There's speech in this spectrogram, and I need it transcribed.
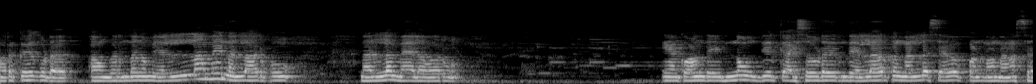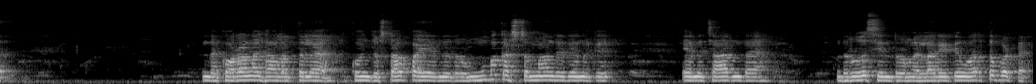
மறக்கவே கூடாது. அவங்க இருந்தால் நம்ம எல்லாமே நல்லா இருப்போம். நல்லா மேலே வரும். என் குழந்தை இன்னும் தீர்க்காயுசோடு இருந்து எல்லாருக்கும் நல்ல சேவை பண்ணணும்னு ஆசை. இந்த கொரோனா காலத்தில் கொஞ்சம் ஸ்டாப் ஆகியிருந்தது ரொம்ப கஷ்டமாக இருந்தது எனக்கு. என்னை சார்ந்த இந்த ரோசின்றவங்க எல்லார்கிட்டையும் வருத்தப்பட்டேன்.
